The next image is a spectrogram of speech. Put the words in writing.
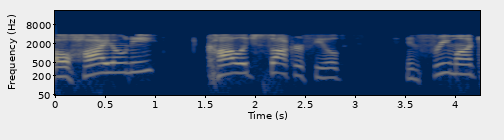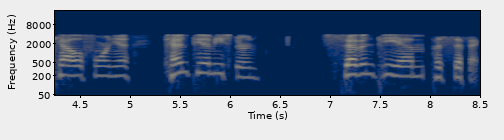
Ohlone College Soccer Field in Fremont, California, 10 p.m. Eastern, 7 p.m. Pacific.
